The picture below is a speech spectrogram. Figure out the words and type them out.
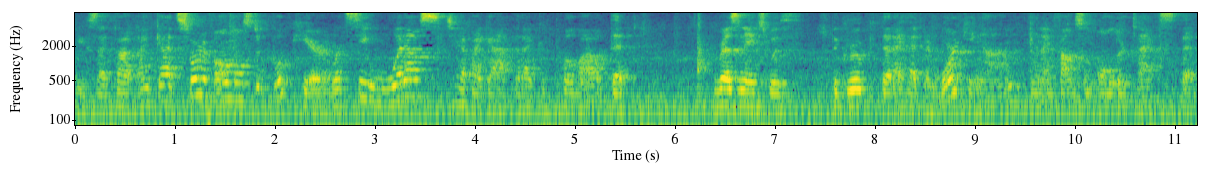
because I thought I've got sort of almost a book here. Let's see what else have I got that I could pull out that resonates with the group that I had been working on, and I found some older texts that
